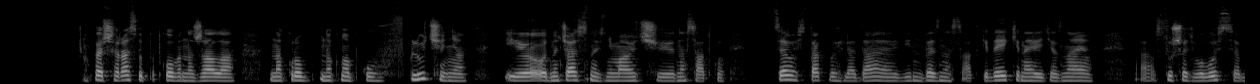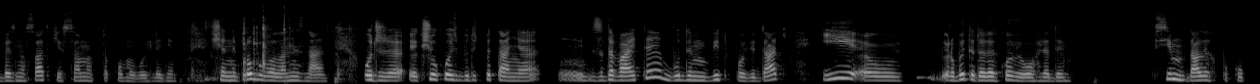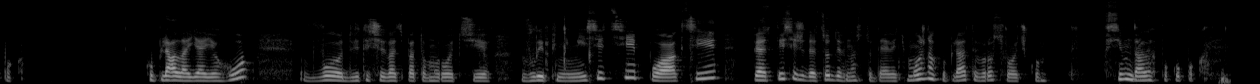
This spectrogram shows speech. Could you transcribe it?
перший раз, випадково нажала на кнопку включення і одночасно знімаючи насадку. Це ось так виглядає він без насадки. Деякі навіть, я знаю, е, сушать волосся без насадки саме в такому вигляді. Ще не пробувала, не знаю. Отже, якщо у когось будуть питання, задавайте, будемо відповідати і е, робити додаткові огляди. Всім вдалих покупок. Купляла я його в 2025 році в липні місяці по акції 5999. Можна купляти в розсрочку. Всім вдалих покупок.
